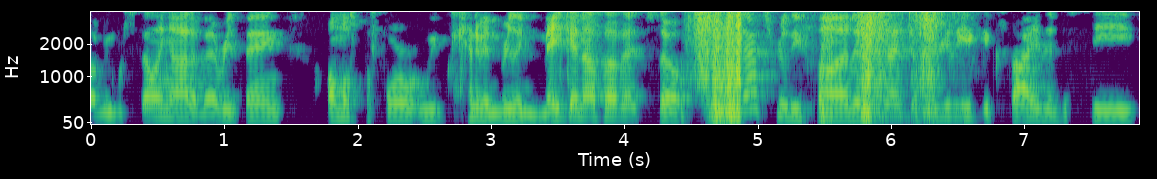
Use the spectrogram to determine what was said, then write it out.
I mean we're selling out of everything almost before we can't even really make enough of it. So that's really fun. And I'm just really excited to see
